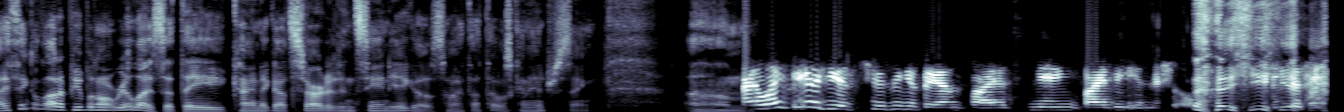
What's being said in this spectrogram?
I think a lot of people don't realize that they kind of got started in San Diego. So I thought that was kind of interesting. Um, I like the idea of choosing a band by its name by the initials. yeah.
